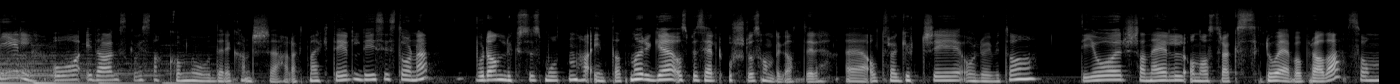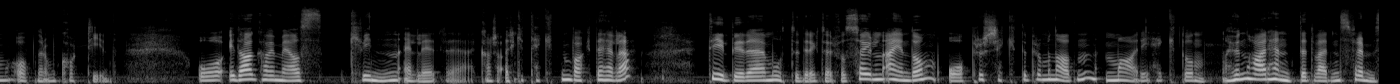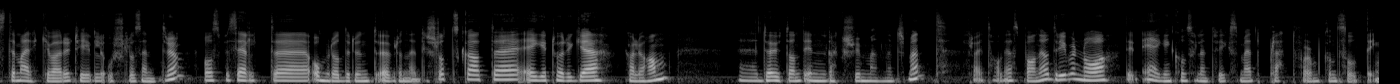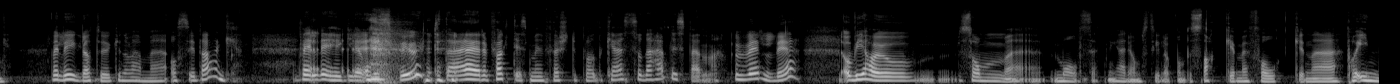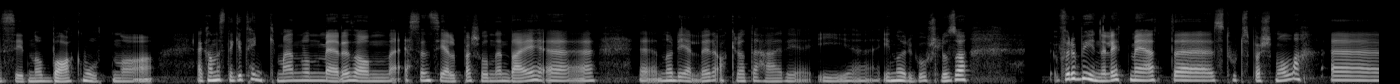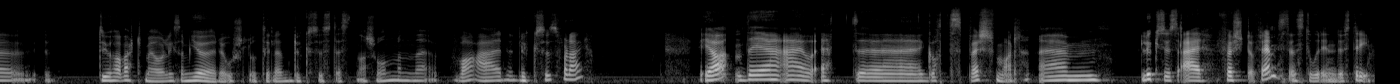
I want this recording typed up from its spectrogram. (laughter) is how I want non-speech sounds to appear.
Stil, og i dag skal vi snakke om noe dere kanskje har lagt merke til de siste årene. Hvordan luksusmoten har inntatt Norge, og spesielt Oslos handlegater. Eh, alt fra Gucci og Louis Vuitton, Dior, Chanel og nå straks Loewe Prada, som åpner om kort tid. Og i dag har vi med oss kvinnen, eller eh, kanskje arkitekten bak det hele. Tidligere motedirektør for Søylen eiendom og prosjektet Promenaden, Mari Hekton. Hun har hentet verdens fremste merkevarer til Oslo sentrum, og spesielt eh, området rundt Øvre og Nedre Slottsgate, Egertorget, Karl Johan. Eh, du er utdannet innen luxury management fra Italia og Spania, og driver nå din egen konsulentvirksomhet Platform Consulting. Veldig hyggelig at du kunne være med oss i dag. Veldig hyggelig å bli spurt. Det er faktisk min første podkast, så det her blir spennende. Veldig. Og vi har jo som eh, målsetning her i Omstil å snakke med folkene på innsiden og bak moten. og jeg kan nesten ikke tenke meg noen mer sånn essensiell person enn deg eh, eh, når det gjelder akkurat det her i, i, i Norge og Oslo. Så for å begynne litt med et eh, stort spørsmål, da. Uh, du har vært med å liksom gjøre Oslo til en luksusdestinasjon, men uh, hva er luksus for deg? Ja, det er jo et godt spørsmål. Um, luksus er først og fremst en stor industri.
